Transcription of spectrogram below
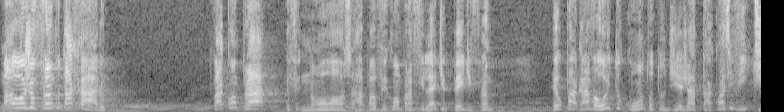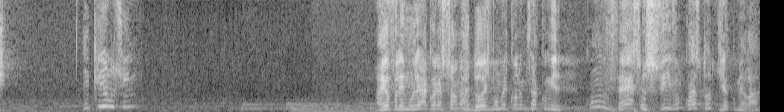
Mas hoje o frango tá caro. Vai comprar. Eu fui, nossa, rapaz, eu fui comprar filé de peito de frango. Eu pagava oito conto outro dia, já tá quase 20. Um quilo, sim. Aí eu falei, mulher, agora é só nós dois, vamos economizar comida. Conversa, os filhos vão quase todo dia comer lá.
